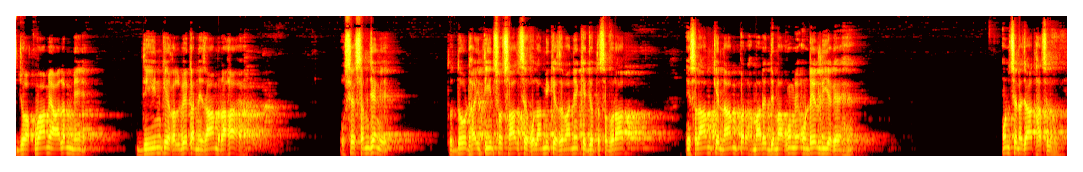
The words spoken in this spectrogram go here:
جو اقوام عالم میں دین کے غلبے کا نظام رہا ہے اسے سمجھیں گے۔ تو دو ڈھائی تین سو سال سے غلامی کے زمانے کے جو تصورات اسلام کے نام پر ہمارے دماغوں میں انڈیل دیے گئے ہیں، ان سے نجات حاصل ہوگی۔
